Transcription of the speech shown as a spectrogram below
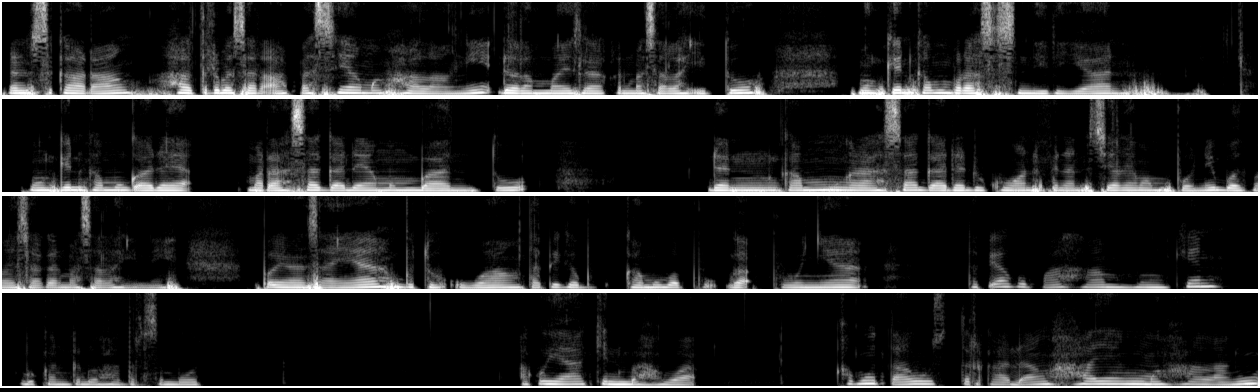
Dan sekarang, hal terbesar apa sih yang menghalangi dalam menyelesaikan masalah itu? Mungkin kamu merasa sendirian, mungkin kamu gak ada merasa gak ada yang membantu, dan kamu ngerasa gak ada dukungan finansial yang mumpuni buat menyelesaikan masalah ini. saya butuh uang, tapi gak, kamu gak punya. Tapi aku paham, mungkin bukan kedua hal tersebut. Aku yakin bahwa kamu tahu terkadang hal yang menghalangi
